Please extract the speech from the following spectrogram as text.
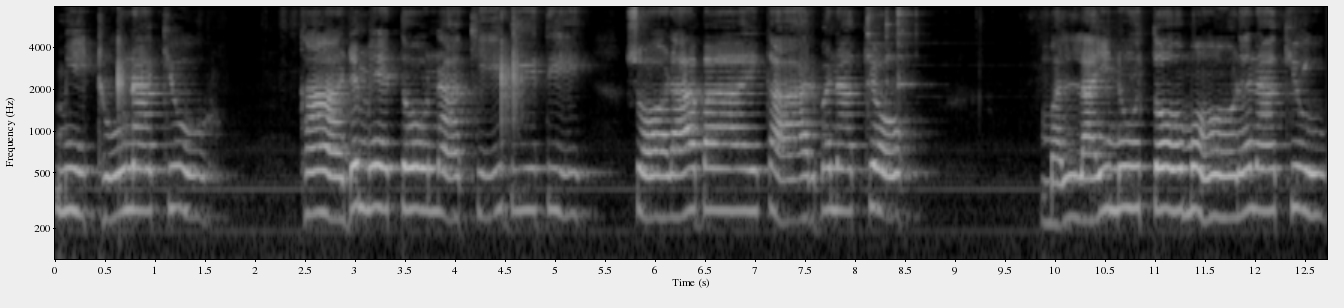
મીઠું નાખ્યું. ખાંડ મેં તો નાખી દીધી. સોડા બાય કાર્બ નાખ્યો. મલાઈનું તો મોણ નાખ્યું.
